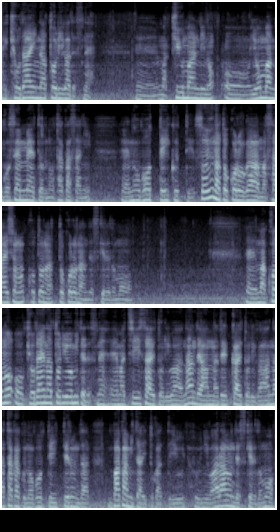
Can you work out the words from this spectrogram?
え巨大な鳥がですね、えー、まあ、9万里の4万5000メートルの高さに、え、登っていくっていう、そういうふうなところが、まあ、最初のことなところなんですけれども、え、まあ、この巨大な鳥を見てですね、え、まあ、小さい鳥はなんであんなでっかい鳥があんな高く登っていってるんだバカみたいとかっていうふうに笑うんですけれども、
